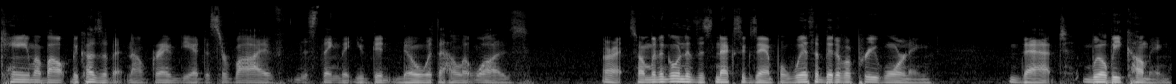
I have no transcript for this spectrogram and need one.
came about because of it. Now, granted, you had to survive this thing that you didn't know what the hell it was. All right, so I'm going to go into this next example with a bit of a pre warning that will be coming.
